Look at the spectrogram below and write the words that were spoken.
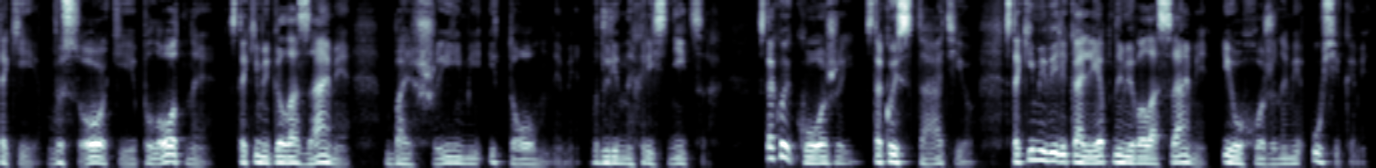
Такие высокие, плотные, с такими глазами, большими и томными, в длинных ресницах, с такой кожей, с такой статью, с такими великолепными волосами и ухоженными усиками.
